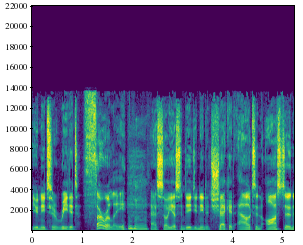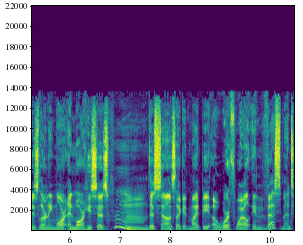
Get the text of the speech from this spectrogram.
You need to read it thoroughly. Mm -hmm. uh, so, yes, indeed, you need to check it out. And Austin is learning more and more. He says, hmm, this sounds like it might be a worthwhile investment.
